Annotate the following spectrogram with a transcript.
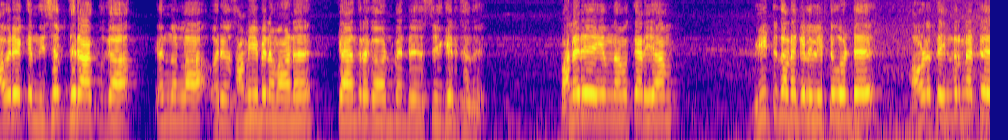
അവരെയൊക്കെ നിശബ്ദരാക്കുക എന്നുള്ള ഒരു സമീപനമാണ് കേന്ദ്ര ഗവൺമെന്റ് സ്വീകരിച്ചത്. പലരെയും നമുക്കറിയാം വീട്ടുതടങ്കലിൽ ഇട്ടുകൊണ്ട് അവിടുത്തെ ഇന്റർനെറ്റ്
